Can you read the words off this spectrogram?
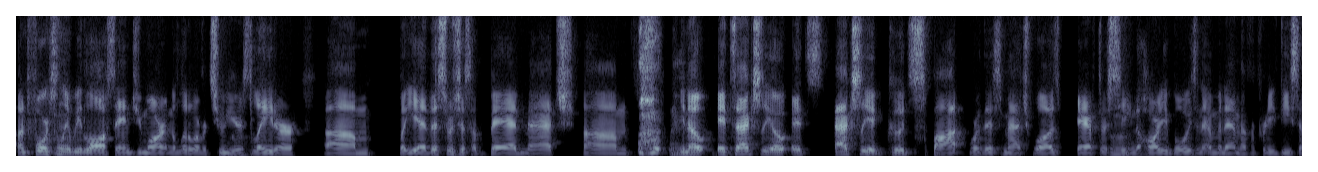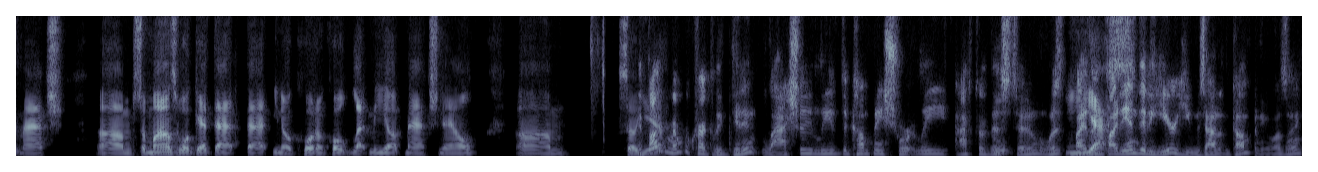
Unfortunately, we lost Andrew Martin a little over two years later. Um, but yeah, this was just a bad match. Um, you know, it's actually it's actually a good spot where this match was after mm. seeing the Hardy Boys and MNM have a pretty decent match. Um, so might as well get that that you know quote unquote let me up match now. Um, so if yeah, I remember correctly, didn't Lashley leave the company shortly after this too? Was by yes. the, by the end of the year he was out of the company, wasn't he?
